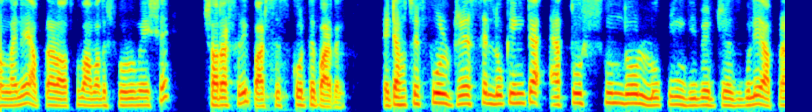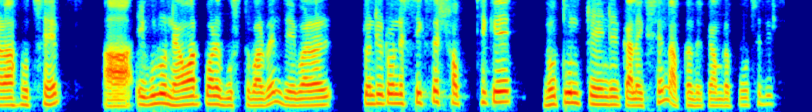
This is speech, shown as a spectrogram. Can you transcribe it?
অনলাইনে আপনারা অথবা আমাদের শোরুমে এসে সরাসরি পারচেস করতে পারবেন। এটা হচ্ছে ফুল ড্রেসের লুকিংটা এত সুন্দর লুকিং দিবে ড্রেসগুলি আপনারা হচ্ছে এগুলো নেওয়ার পরে বুঝতে পারবেন যে এবার টোয়েন্টি টোয়েন্টি সিক্স এর সব থেকে নতুন ট্রেন্ডের কালেকশন আপনাদেরকে আমরা পৌঁছে দিচ্ছি।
